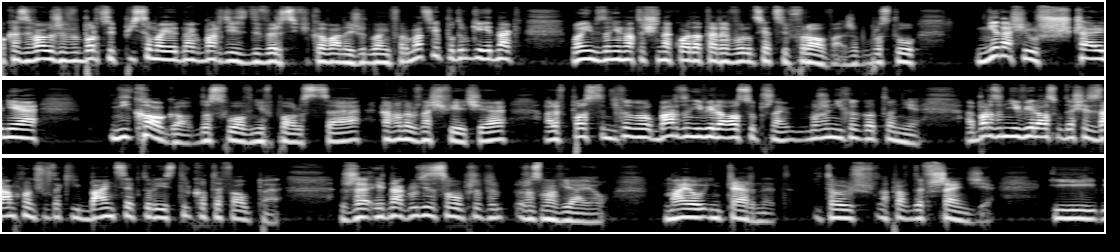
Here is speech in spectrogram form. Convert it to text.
pokazywały, że wyborcy PiSu mają jednak bardziej zdywersyfikowane źródła informacji. Po drugie, jednak moim zdaniem na to się nakłada ta rewolucja cyfrowa, że po prostu nie da się już szczelnie nikogo dosłownie w Polsce, a pewno już na świecie, ale w Polsce nikogo, bardzo niewiele osób, przynajmniej, może nikogo to nie, ale bardzo niewiele osób da się zamknąć już w takiej bańce, w której jest tylko TVP, że jednak ludzie ze sobą rozmawiają, mają internet i to już naprawdę wszędzie. I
